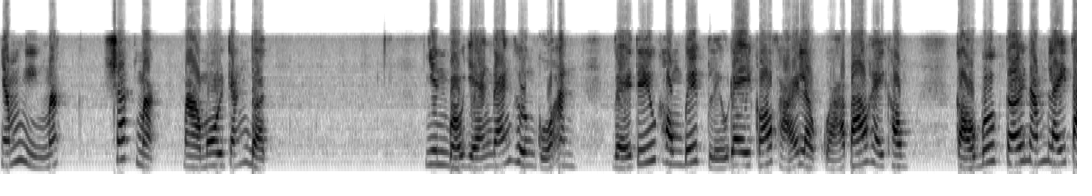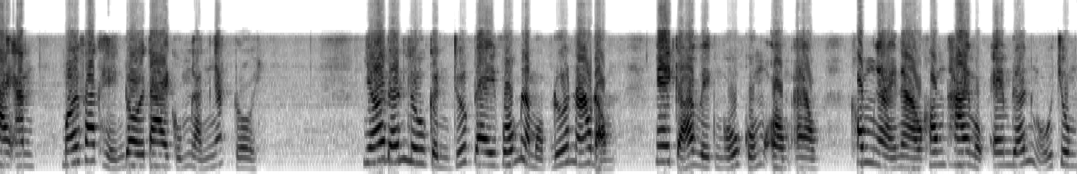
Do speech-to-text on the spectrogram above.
nhắm nghiền mắt, sắc mặt, màu môi trắng bệch. Nhìn bộ dạng đáng thương của anh, vệ tiếu không biết liệu đây có phải là quả báo hay không. Cậu bước tới nắm lấy tay anh, mới phát hiện đôi tay cũng lạnh ngắt rồi. Nhớ đến Lưu Kình trước đây vốn là một đứa náo động, ngay cả việc ngủ cũng ồn ào, không ngày nào không thay một em đến ngủ chung.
